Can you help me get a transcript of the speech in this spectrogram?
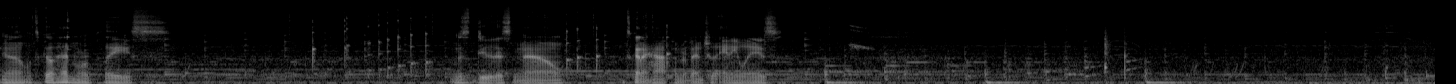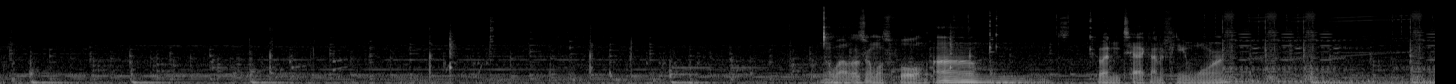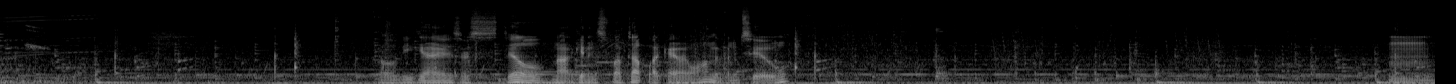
Yeah, let's go ahead and replace. Let's do this now. It's gonna happen eventually anyways. Oh well, those are almost full. Um, let's go ahead and tack on a few more. Guys are still not getting swept up like I wanted them to. Hmm.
